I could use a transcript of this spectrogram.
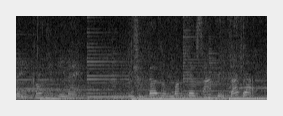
bẻ cong như thế này. Thì chúng ta dùng băng keo sát để dát lại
